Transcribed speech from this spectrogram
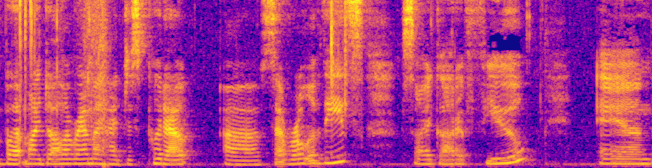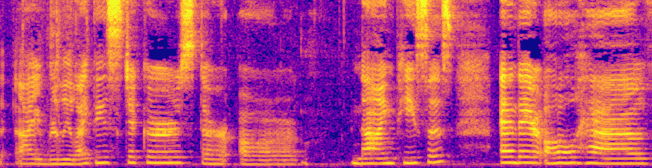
but my Dollarama had just put out uh, several of these. So I got a few. And I really like these stickers. There are nine pieces. And they all have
